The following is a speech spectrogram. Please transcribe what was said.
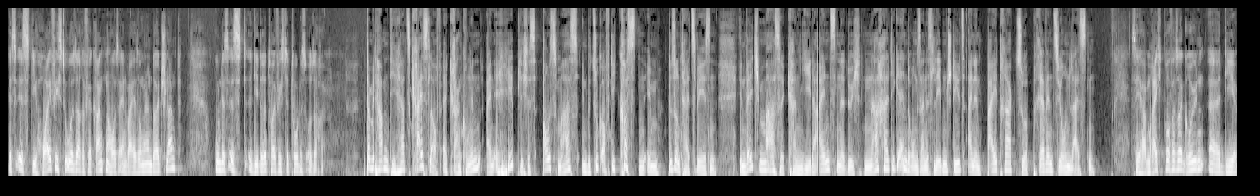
Es ist die häufigste Ursache für Krankenhauseinweisungen in Deutschland und es ist die dritthäufigste Todesursache. Damit haben die Herz-Kreislauf-Erkrankungen ein erhebliches Ausmaß in Bezug auf die Kosten im Gesundheitswesen. In welchem Maße kann jeder Einzelne durch nachhaltige Änderung seines Lebensstils einen Beitrag zur Prävention leisten? Sie haben recht, Professor Grün. Äh, die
